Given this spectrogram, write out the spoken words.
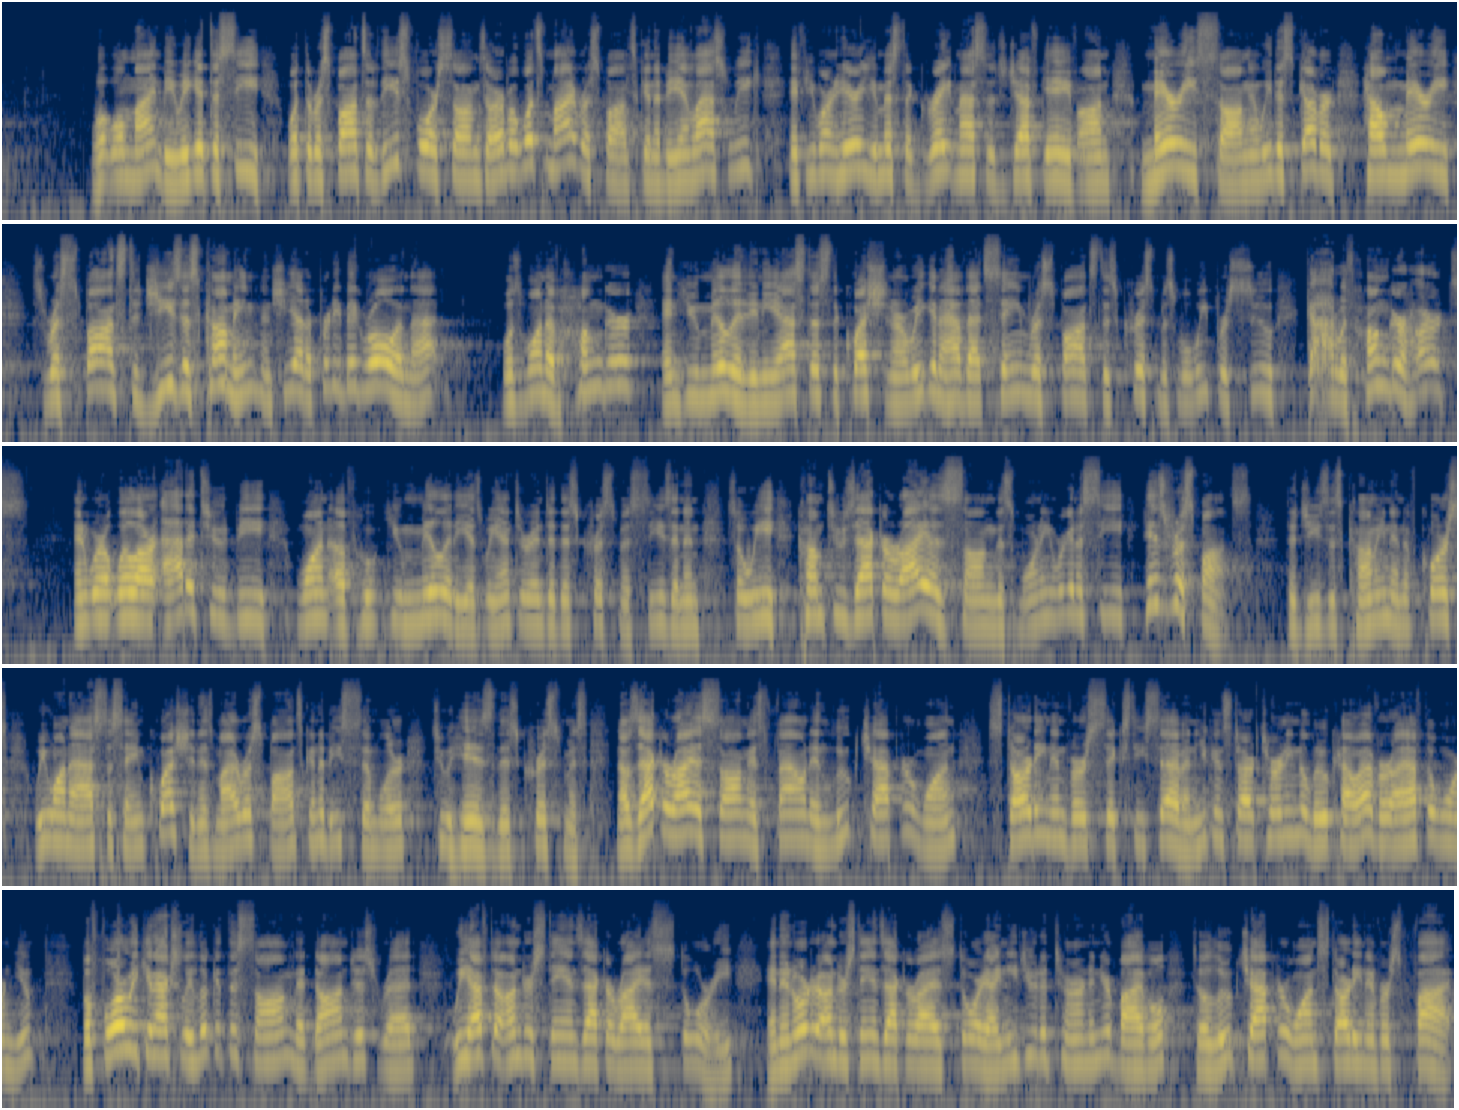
What will mine be? We get to see what the response of these four songs are, but what's my response going to be? And last week, if you weren't here, you missed a great message Jeff gave on Mary's song, and we discovered how Mary's response to Jesus coming, and she had a pretty big role in that, was one of hunger and humility. And he asked us the question Are we going to have that same response this Christmas? Will we pursue God with hunger hearts? And will our attitude be one of humility as we enter into this Christmas season? And so we come to Zechariah's song this morning. We're going to see his response to Jesus coming. And of course, we want to ask the same question Is my response going to be similar to his this Christmas? Now, Zechariah's song is found in Luke chapter 1, starting in verse 67. You can start turning to Luke. However, I have to warn you before we can actually look at this song that Don just read, we have to understand Zechariah's story. And in order to understand Zechariah's story, I need you to turn in your Bible to Luke chapter 1, starting in verse 5.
